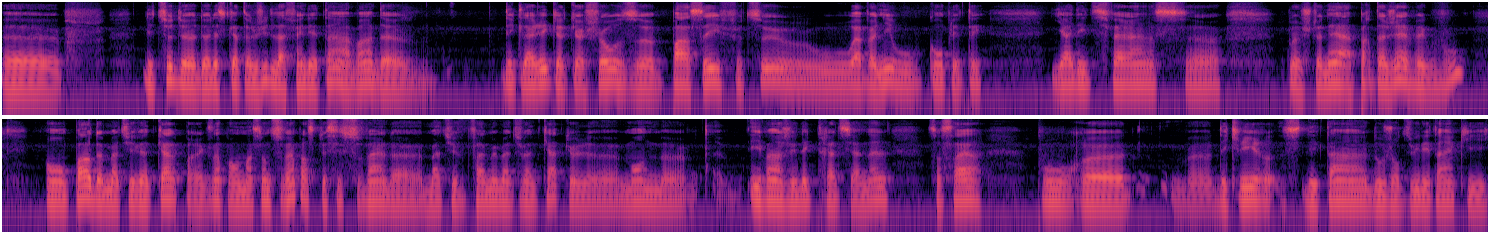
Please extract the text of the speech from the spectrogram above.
euh, l'étude de, l'eschatologie de la fin des temps avant de déclarer quelque chose euh, passé, futur ou à venir ou complété. Il y a des différences euh, que je tenais à partager avec vous on parle de Matthieu 24, par exemple, on le mentionne souvent parce que c'est souvent le fameux Matthieu 24 que le monde évangélique traditionnel se sert pour euh, euh, décrire les temps d'aujourd'hui, les temps qui,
